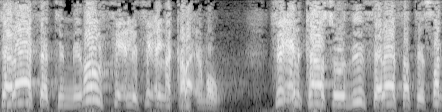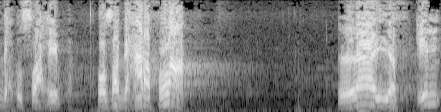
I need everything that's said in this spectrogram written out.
halaaثati min alficli ficilna kala imow ficilkaasoo di alaaati saddex u saaxiib ah oo saddex xaraf laa laa yafcil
